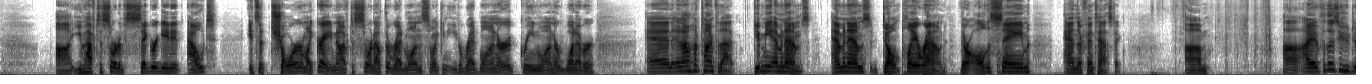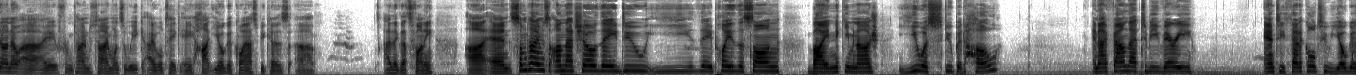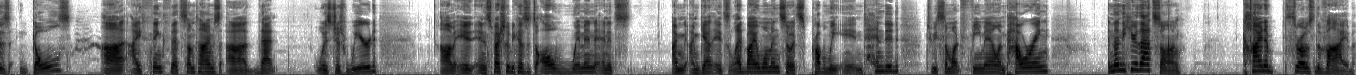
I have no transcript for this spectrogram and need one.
Uh, you have to sort of segregate it out. It's a chore. I'm like, great. Now I have to sort out the red ones so I can eat a red one or a green one or whatever. And and I don't have time for that. Give me M and M's. M&Ms don't play around. They're all the same and they're fantastic. Um, uh, I, for those of you who do not know, uh, I from time to time, once a week, I will take a hot yoga class because uh, I think that's funny. Uh, and sometimes on that show, they do they play the song by Nicki Minaj, "You a Stupid Hoe," and I found that to be very antithetical to yoga's goals Uh, I think that sometimes uh, that was just weird. Um, it, and especially because it's all women and it's I'm I'm guess it's led by a woman, so it's probably intended to be somewhat female empowering. And then to hear that song kind of throws the vibe.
